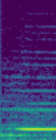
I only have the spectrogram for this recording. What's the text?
Saturday.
